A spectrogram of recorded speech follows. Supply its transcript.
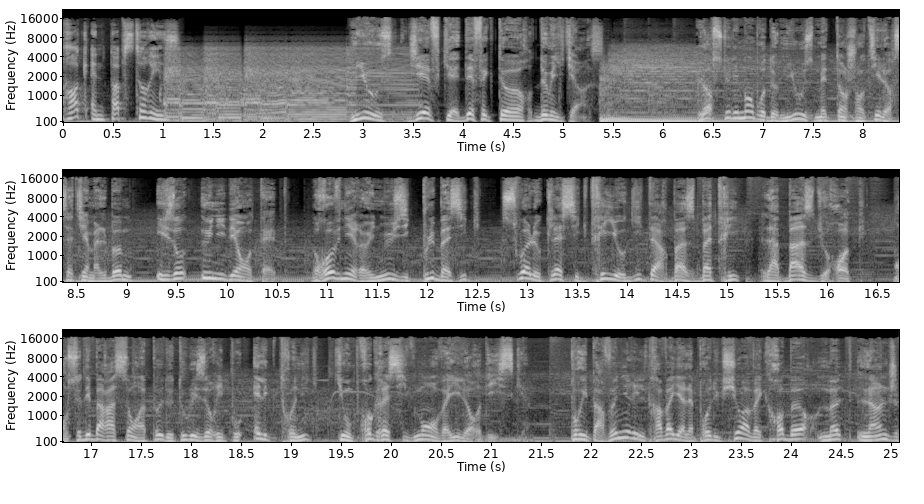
Rock and Pop Stories. Muse, JFK Defector 2015. Lorsque les membres de Muse mettent en chantier leur septième album, ils ont une idée en tête. Revenir à une musique plus basique, soit le classique trio guitare basse batterie, la base du rock, en se débarrassant un peu de tous les oripeaux électroniques qui ont progressivement envahi leurs disques. Pour y parvenir, il travaille à la production avec Robert Mutt Lange,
